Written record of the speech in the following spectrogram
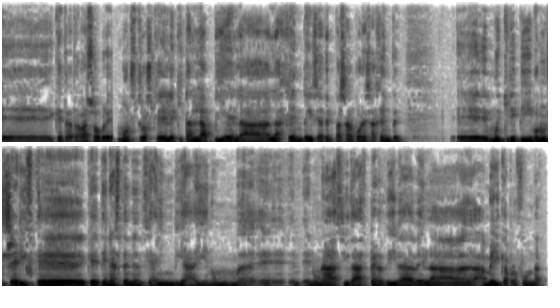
Eh, que trataba sobre monstruos que le quitan la piel a la gente y se hacen pasar por esa gente. Eh, muy creepy, con un sheriff que, que tiene ascendencia india y en, un, en una ciudad perdida de la América profunda.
